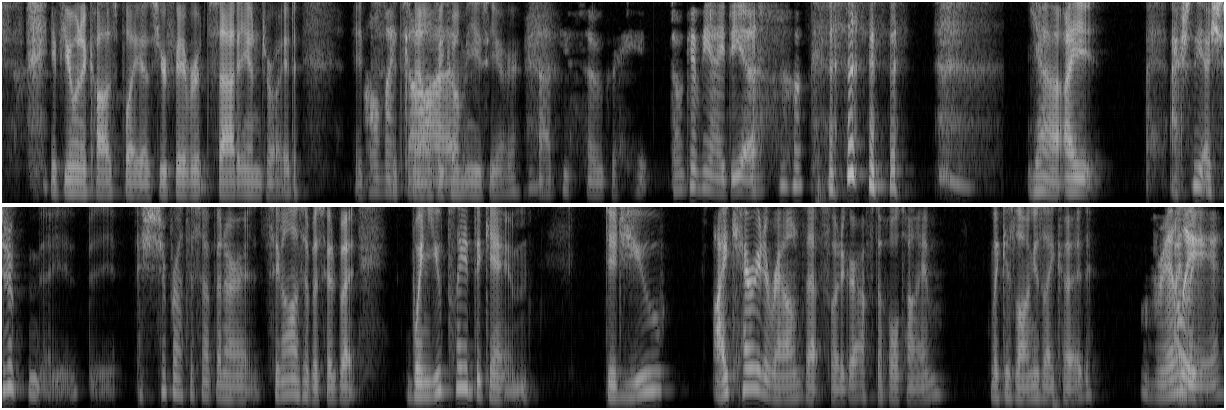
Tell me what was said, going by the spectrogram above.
if you want to cosplay as your favorite sad android, it's Oh it's now become easier. That'd be so great. Don't give me ideas. yeah, I actually I should have I should have brought this up in our Signalis episode, but when you played the game, did you I carried around that photograph the whole time, like as long as I could. really?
